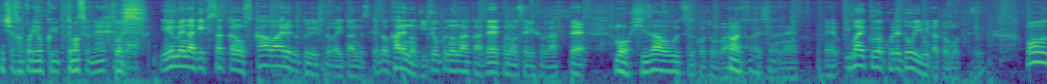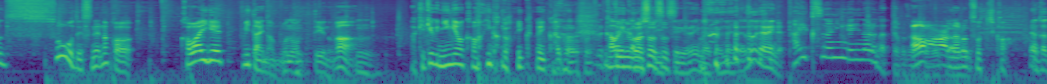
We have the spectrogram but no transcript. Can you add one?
西田さんこれよく言ってますよね。そうです。有名な劇作家のオスカー・ワイルドという人がいたんですけど彼の戯曲の中でこのセリフがあってもう膝を打つ言葉ですよね、はいはい、え今井君はこれどういう意味だと思ってる？あそうですね。なんか可愛げみたいなものっていうのが、うん。うんあ結局人間は可愛いか可愛くないか。可愛いかもしれないよね今ね。そうじゃないんだ。よ退屈な人間になるなってことだ。ああなるほどそっちか。なんか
